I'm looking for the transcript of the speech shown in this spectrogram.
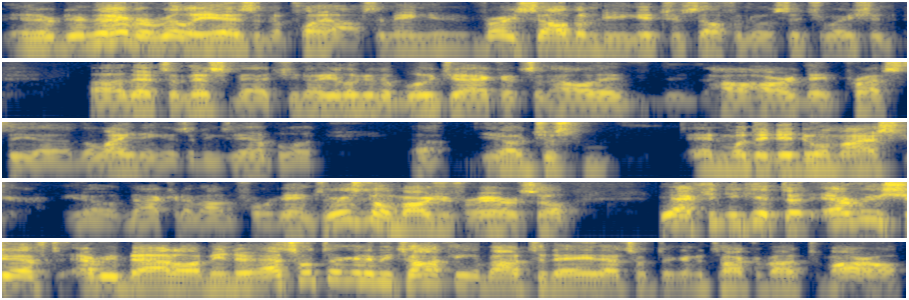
There, there never really is in the playoffs. I mean, you, very seldom do you get yourself into a situation uh, that's a mismatch. You know, you look at the Blue Jackets and how they how hard they press the uh, the Lightning as an example of, uh, you know, just and what they did to them last year. You know, knocking them out in four games. There is no margin for error. So, yeah, can you get that every shift, every battle? I mean, that's what they're going to be talking about today. That's what they're going to talk about tomorrow.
